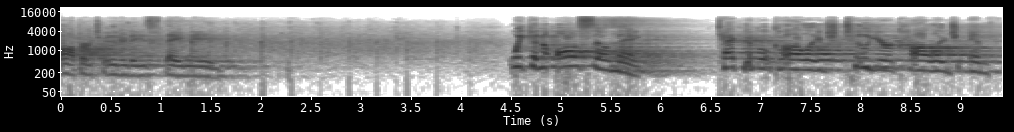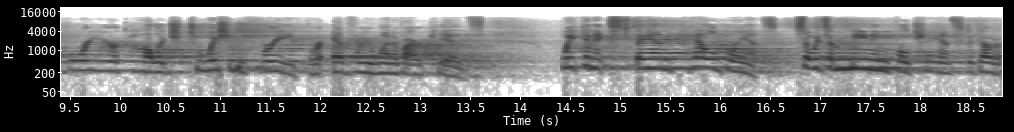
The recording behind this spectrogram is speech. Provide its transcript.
opportunities they need. We can also make technical college, two-year college, and four-year college tuition free for every one of our kids. We can expand Pell Grants so it's a meaningful chance to go to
